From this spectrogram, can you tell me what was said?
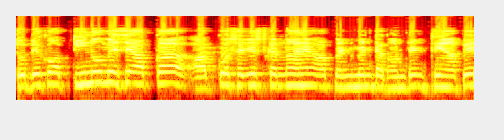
तो देखो, अब तीनों में से आपका, आपको सजेस्ट करना है, आप मैनेजमेंट अकाउंटेंट थे यहाँ पे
